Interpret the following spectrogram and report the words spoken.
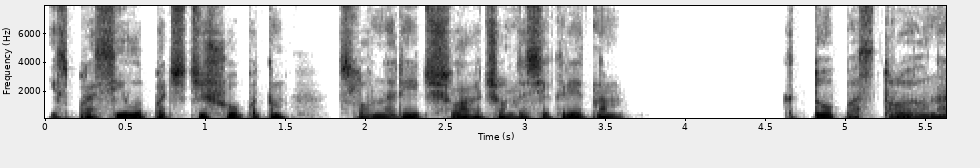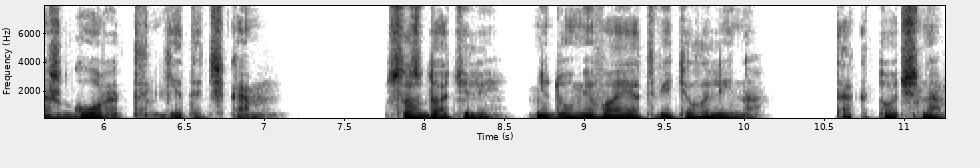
и спросила почти шепотом, словно речь шла о чем-то секретном. «Кто построил наш город, деточка?» «Создатели», — недоумевая, ответила Лина. «Так точно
